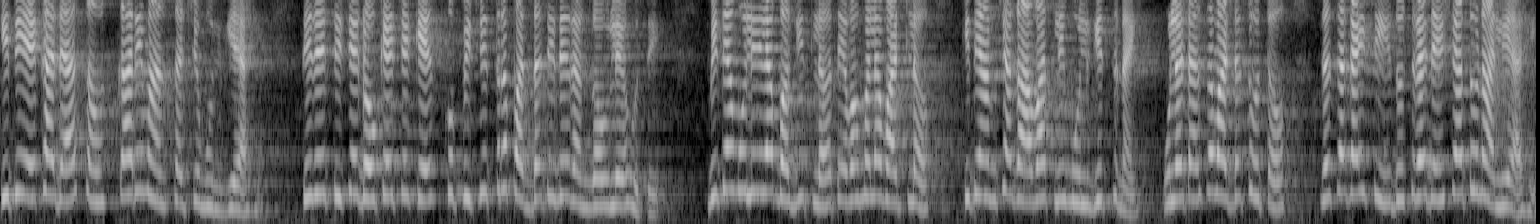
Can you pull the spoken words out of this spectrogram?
की ती एखाद्या संस्कारी माणसाची मुलगी आहे. तिने तिचे डोक्याचे केस खूप विचित्र पद्धतीने रंगवले होते. मी त्या मुलीला बघितलं तेव्हा मला वाटलं की ती आमच्या गावातली मुलगीच नाही. उलट असं वाटत होतं जसं काही ती दुसऱ्या देशातून आली आहे.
